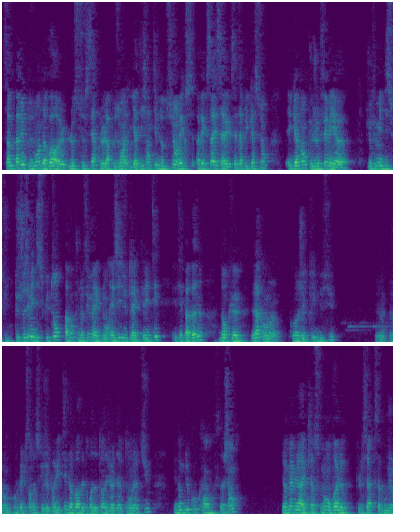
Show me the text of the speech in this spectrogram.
ça me permet plus ou moins d'avoir euh, ce cercle là, plus ou moins. Il y a différents types d'options avec, avec ça et c'est avec cette application également que je fais mes, euh, je fais mes que je faisais mes discutons avant que je me filme avec mon SJ vu que la qualité était pas bonne. Donc là, quand, quand je clique dessus, je, vais le son parce que je vais pas éviter d'avoir des droits d'auteur déjà directement là-dessus. Et donc du coup, quand ça chante, et même là, avec l'instrument, on voit le, que le cercle, ça bouge.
